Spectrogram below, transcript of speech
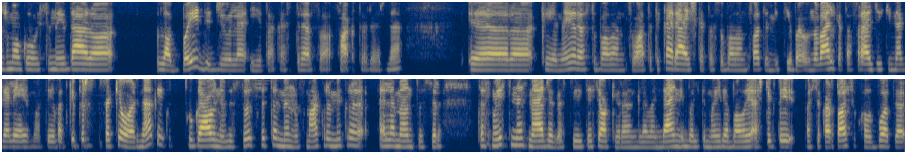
žmogaus, jinai daro labai didžiulę įtaką streso faktorių, ar ne. Ir kai jinai yra subalansuota, tai ką reiškia ta subalansuota mytyba, jau nuvalkė tą frazę iki negalėjimo. Tai vad kaip ir sakiau, ar ne, kai tu gauni visus vitaminus, makro, mikro elementus ir tas maistines medžiagas, tai tiesiog yra angliavandeniai, baltymai, riebalai. Aš tik tai pasikartosiu, kalbu apie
